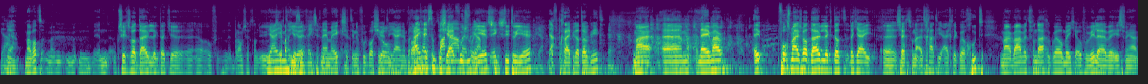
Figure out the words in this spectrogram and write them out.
Ja. Ja. maar wat. En op zich is wel duidelijk dat je. eh, of Bram zegt dan u. ik Ja, je zeg mag dan je zeggen, ik zeg nee, maar ik Ja. zit in een voetbalshirt en jij in een Hij pak. heeft een dus pak jij voetballeert, ja, ik tutoieer. Ja. Of begrijp je dat ook niet? Ja. Maar, ehm, nee, maar. Volgens mij is wel duidelijk dat, dat jij eh, zegt van nou, het gaat hier eigenlijk wel goed. Maar waar we het vandaag ook wel een beetje over willen hebben is van ja,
